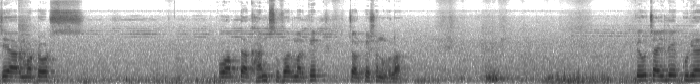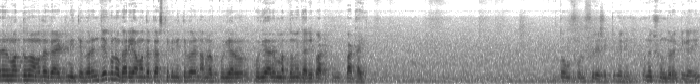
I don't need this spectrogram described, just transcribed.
জে আর মোটরস ও আবদা খান সুপার মার্কেট চরপেশন ভোলা। কেউ চাইলে কুরিয়ারের মাধ্যমে আমাদের গাড়িটি নিতে পারেন, যে কোনো গাড়ি আমাদের কাছ থেকে নিতে পারেন, আমরা কুরিয়ার, কুরিয়ারের মাধ্যমে গাড়ি পাঠা- পাঠাই। একদম ফুল ফ্রেশ একটি গাড়ি, অনেক সুন্দর একটি গাড়ি।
